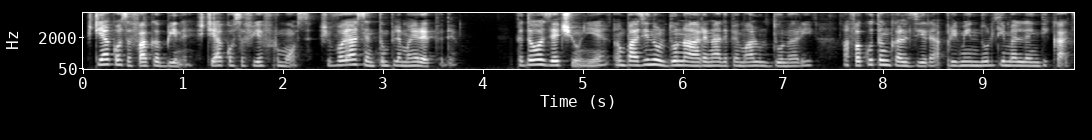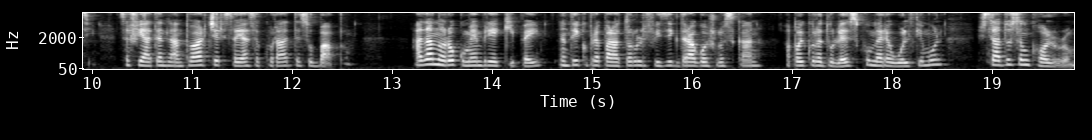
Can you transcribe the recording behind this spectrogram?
Știa că o să facă bine, știa că o să fie frumos și voia să se întâmple mai repede. Pe 20 iunie, în bazinul Duna Arena de pe malul Dunării, a făcut încălzirea, primind ultimele indicații, să fie atent la întoarceri, să iasă curat de sub apă. A dat noroc cu membrii echipei, întâi cu preparatorul fizic Dragoș Luscan, apoi cu Rădulescu, mereu ultimul, și s-a dus în call room,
